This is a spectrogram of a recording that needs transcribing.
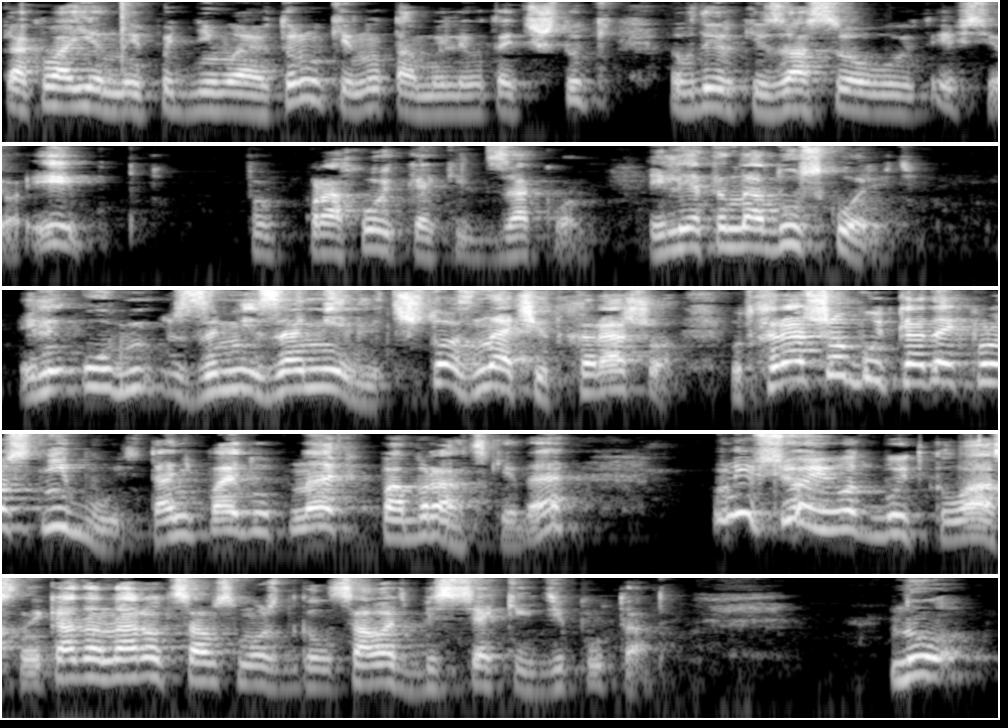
как военные поднимают руки, ну там или вот эти штуки в дырки засовывают и все. И проходит какие-то законы. Или это надо ускорить. Или замедлить. Что значит хорошо? Вот хорошо будет, когда их просто не будет. Они пойдут нафиг по-братски, да? Ну и все, и вот будет классно. И когда народ сам сможет голосовать без всяких депутатов. Ну,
